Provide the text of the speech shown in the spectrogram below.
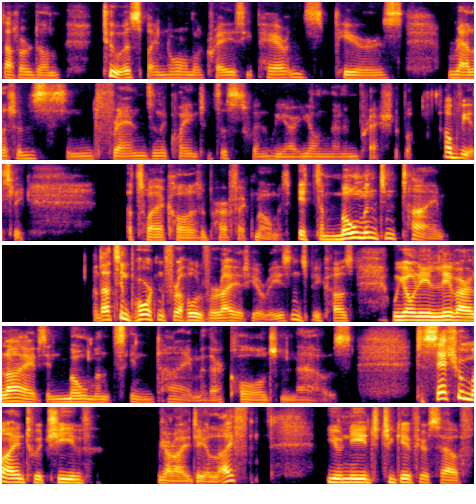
that are done to us by normal, crazy parents, peers, relatives, and friends and acquaintances when we are young and impressionable. Obviously, that's why I call it a perfect moment. It's a moment in time and that's important for a whole variety of reasons because we only live our lives in moments in time, and they're called nows. To set your mind to achieve your ideal life, you need to give yourself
